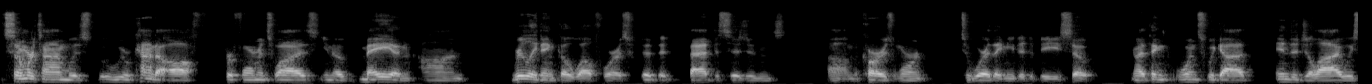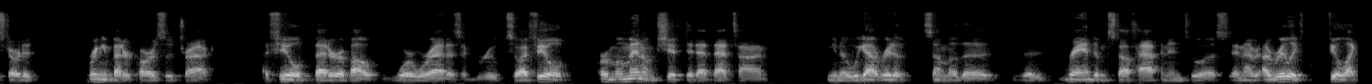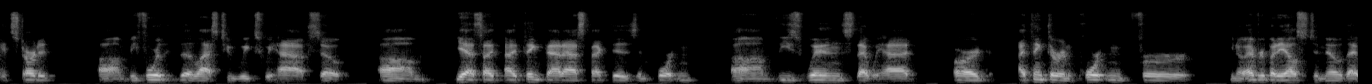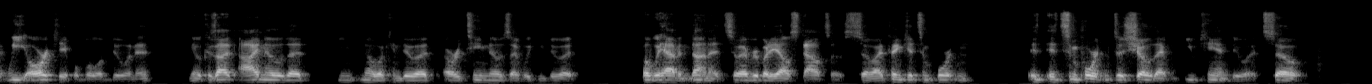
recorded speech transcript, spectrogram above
summertime was we were kind of off performance wise. You know, May and on really didn't go well for us. The, bad decisions. Um, the cars weren't to where they needed to be. So, you know, I think once we got into July, we started bringing better cars to the track. I feel better about where we're at as a group. So I feel our momentum shifted at that time. You know, we got rid of some of the the random stuff happening to us, and I, I really feel like it started um, before the, the, last two weeks we have. So, um, yes, I, I, think that aspect is important. Um, these wins that we had are, I think, they're important for you know everybody else to know that we are capable of doing it. You know, because I I know that you know can do it. Our team knows that we can do it but we haven't done it. So everybody else doubts us. So I think it's important it, it's important to show that you can do it. So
